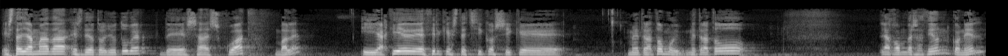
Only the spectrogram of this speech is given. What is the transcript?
Esta llamada es de otro youtuber, de esa squad, ¿vale? Y aquí he de decir que este chico sí que me trató muy... Me trató... La conversación con él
